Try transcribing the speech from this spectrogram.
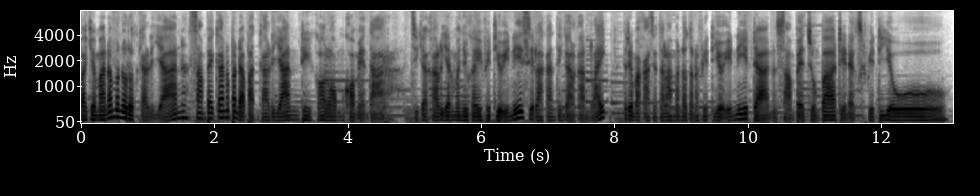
Bagaimana menurut kalian? Sampaikan pendapat kalian di kolom komentar. Jika kalian menyukai video ini, silahkan tinggalkan like. Terima kasih telah menonton video ini dan sampai jumpa di next video.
